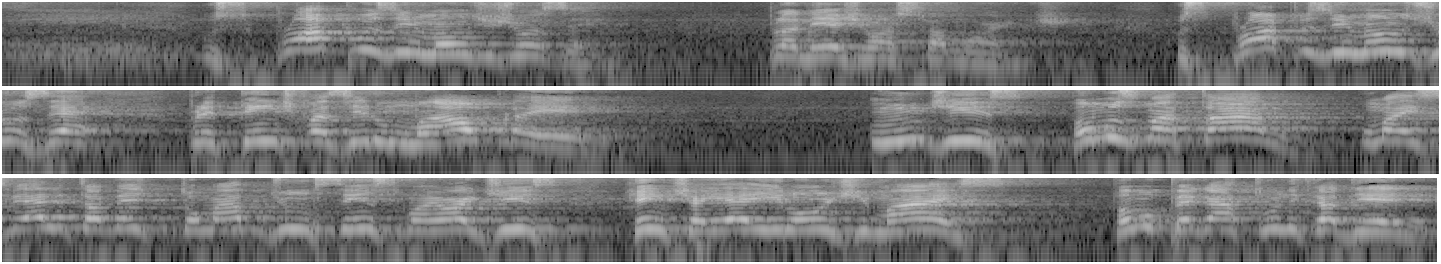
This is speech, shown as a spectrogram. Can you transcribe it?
Sim. Os próprios irmãos de José planejam a sua morte. Os próprios irmãos de José pretendem fazer o mal para ele. Um diz: Vamos matá-lo. O mais velho, talvez tomado de um senso maior, diz: Gente, aí é ir longe demais. Vamos pegar a túnica dele,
